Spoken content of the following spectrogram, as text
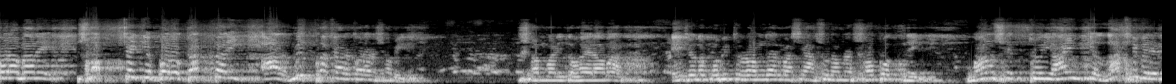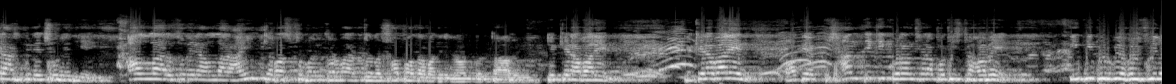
করা মানে সবচেয়ে বড় গাদ্দারি আর মিথ্যাচার করার সামিল। সম্মানিত হয় আমার, এই জন্য পবিত্র রমজান মাসে আসুন, আমরা শপথ নেই। মানুষের তৈরি আইনকে লাঠি মেরে ডাস্টবিনে ছুড়ে দিয়ে আল্লাহর জমিনে আল্লাহর আইনকে বাস্তবায়ন করবার জন্য শপথ আমাদের গ্রহণ করতে হবে। ঠিক কিনা বলেন? ঠিক কিনা বলেন? অতএব শান্তি কি কোরআন ছাড়া প্রতিষ্ঠা হবে? ইতিপূর্বে হয়েছিল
